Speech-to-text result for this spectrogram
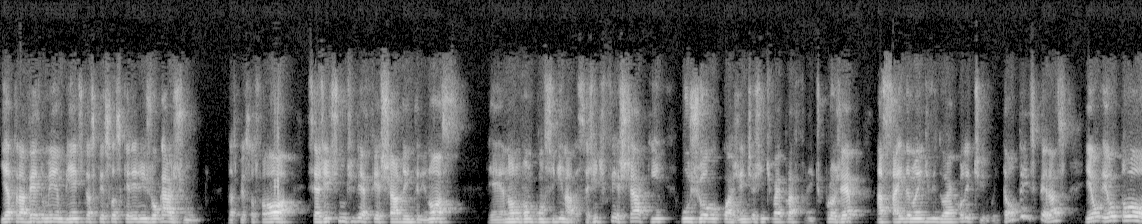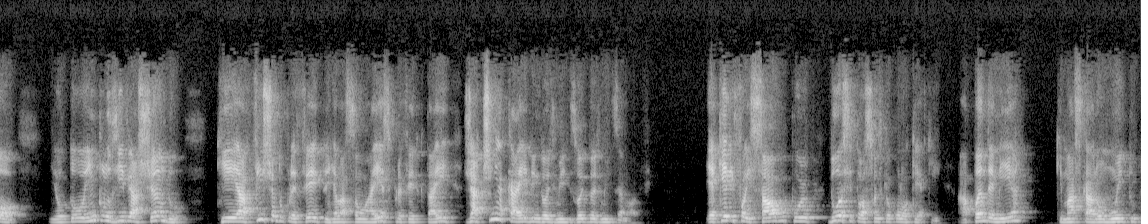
e através do meio ambiente, das pessoas quererem jogar junto. Das pessoas falar, ó, oh, se a gente não tiver fechado entre nós, é, nós não vamos conseguir nada. Se a gente fechar aqui o jogo com a gente, a gente vai para frente. O projeto, a saída não é individual, é coletivo. Então, tem esperança. Eu eu tô, eu tô inclusive achando que a ficha do prefeito em relação a esse prefeito que está aí já tinha caído em 2018, 2019. É que ele foi salvo por duas situações que eu coloquei aqui: a pandemia que mascarou muito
